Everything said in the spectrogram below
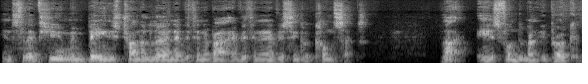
instead of human beings trying to learn everything about everything and every single concept. That is fundamentally broken.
